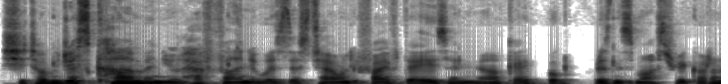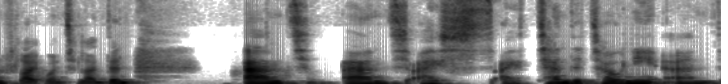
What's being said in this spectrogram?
she told me just come and you'll have fun. It was just only five days, and okay, booked business mastery, got on a flight, went to London, and and I I attended Tony, and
